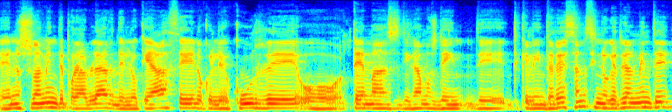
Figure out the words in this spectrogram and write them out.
eh, no solamente por hablar de lo que hace, lo que le ocurre o temas, digamos, de, que le interesan, sino que realmente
